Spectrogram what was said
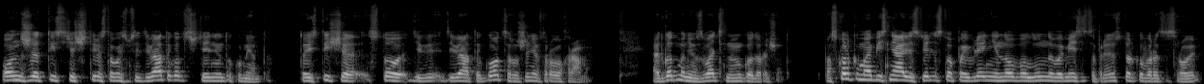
Он же 1489 год с чтением документов. То есть 1109 год совершения второго храма. Этот год мы будем называть новым годом расчета. Поскольку мы объясняли, свидетельство о появлении нового лунного месяца приносит только в Эрцисроль,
